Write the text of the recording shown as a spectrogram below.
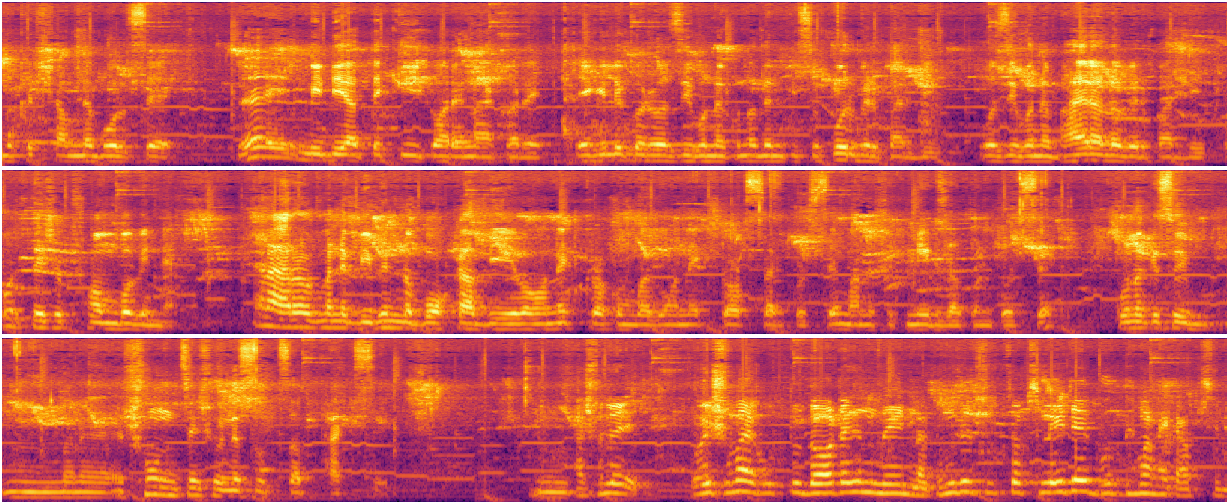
মুখের সামনে বলছে যে মিডিয়াতে কি করে না করে? এগুলি করে ও জীবনে কোনোদিন কিছু করবে পারবি ও জীবনে ভাইরাল হবে পারবি করতে এসব সম্ভবই না। আর আরও মানে বিভিন্ন বকা দিয়ে বা অনেক রকম ভাবে অনেক টর্চার করছে মানসিক নির্যাতন করছে। কোনো কিছুই মানে শুনছে শুনে চুপচাপ থাকছে। আসলে ওই সময় উত্তর দেওয়াটা কিন্তু মেইন না। তুমি যে চুপচাপ ছিল এটাই বুদ্ধিমানের কাজ ছিল।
